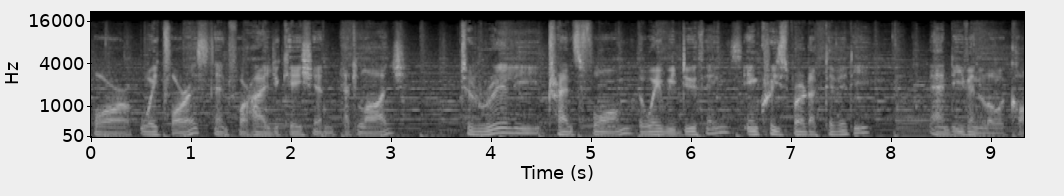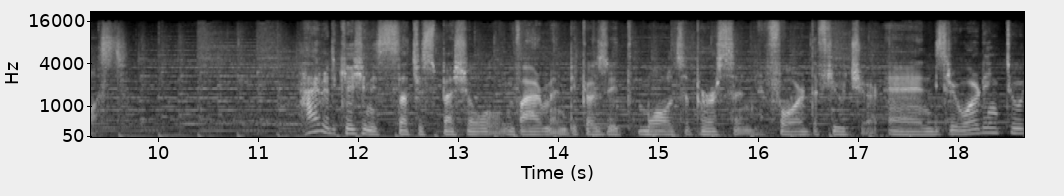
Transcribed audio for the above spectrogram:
for Wake Forest and for higher education at large to really transform the way we do things, increase productivity, and even lower costs. Higher education is such a special environment because it molds a person for the future. And it's rewarding to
